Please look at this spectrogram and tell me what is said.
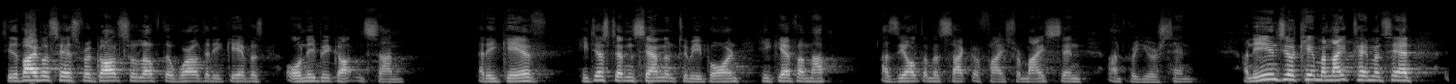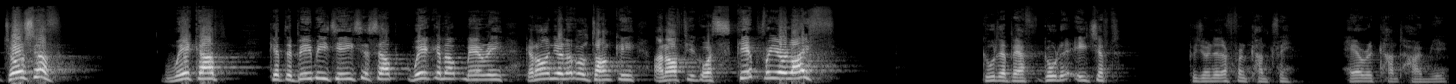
See, the Bible says, for God so loved the world that he gave his only begotten son. That he gave. He just didn't send him to be born. He gave him up as the ultimate sacrifice for my sin and for your sin. And the angel came at night time and said, Joseph, wake up. Get the baby Jesus up, waking up Mary, get on your little donkey, and off you go. Escape for your life. Go to Beth, go to Egypt, because you're in a different country. Herod can't harm you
